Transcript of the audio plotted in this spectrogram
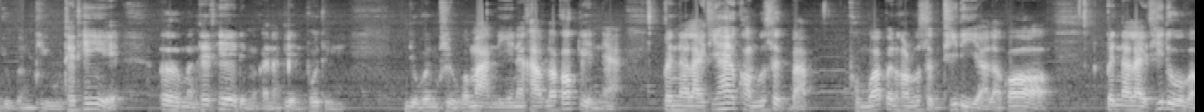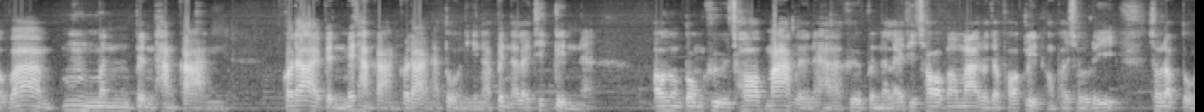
อยู่บนผิวเท่ๆเออมันเท่ๆดีเหมือนกันนะกลิ่นพูดถึงอยู่บนผิวประมาณนี้นะครับ แล้วก็กลิ่นเนี่ยเป็นอะไรที่ให้ความรู้สึกแบบ ผมว่าเป็นความรู้สึกที่ดีอะแล้วก็เป็นอะไรที่ดูแบบว่า อืมมันเป็นทางการก็ได้เป็นไม่ทางการก็ได้นะตัวนี้นะ เป็นอะไรที่กลิ่นเนี่ยเอาตรงๆคือชอบมากเลยนะฮะ คือเป็นอะไรที่ชอบมากๆ โดยเฉพาะกลิ่นของพาชอรี่สำหรับตัว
